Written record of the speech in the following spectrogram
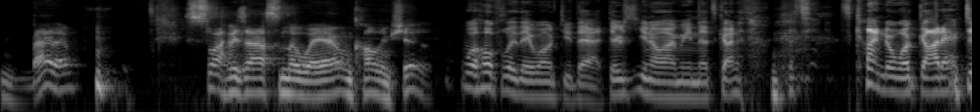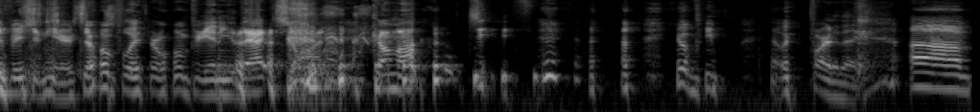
Bye now." Slap his ass on the way out and call him shit. well hopefully they won't do that there's you know i mean that's kind of that's, it's kind of what got activision here so hopefully there won't be any of that sean come on jeez he'll be, be part of that um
